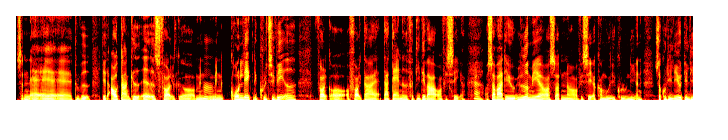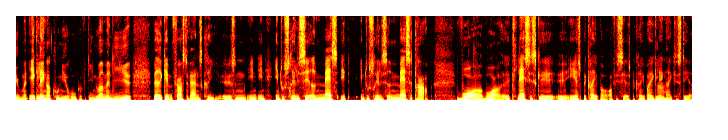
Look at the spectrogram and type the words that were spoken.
Sådan af, af, af du ved, lidt afdankede adelsfolk, og, men, Mm. men grundlæggende kultiverede folk, og, og folk, der er, der er dannede, fordi det var officerer. Ja. Og så var det jo ydermere også sådan, når officerer kom ud i kolonierne, så kunne de leve det liv, man ikke længere kunne i Europa, fordi nu havde man lige øh, været igennem Første Verdenskrig, øh, sådan en, en industrialiseret masse, et industrialiseret massedrab, hvor, hvor øh, klassiske øh, æresbegreber og officersbegreber ikke Mm. længere eksisterer.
